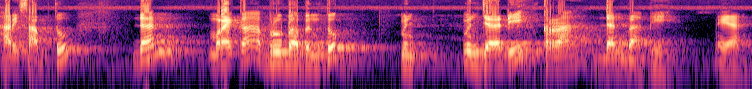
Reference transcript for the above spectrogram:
hari Sabtu dan mereka berubah bentuk men menjadi kera dan babi. Ya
